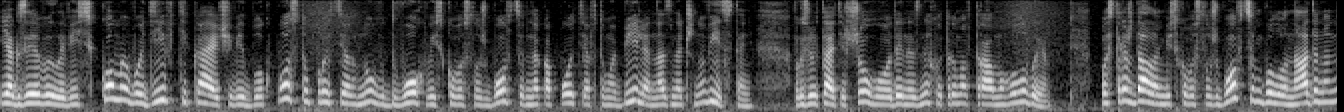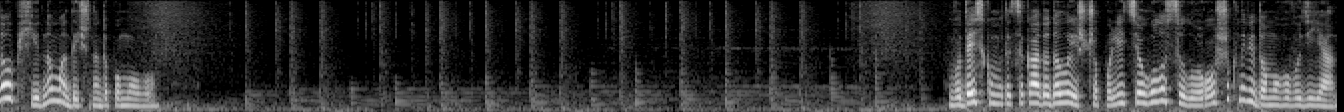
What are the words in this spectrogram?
Як заявили військоми, водій, втікаючи від блокпосту, протягнув двох військовослужбовців на капоті автомобіля на значну відстань, в результаті чого один із них отримав травму голови. Постраждалим військовослужбовцям було надано необхідну медичну допомогу. В Одеському ТЦК додали, що поліція оголосила розшук невідомого водія.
